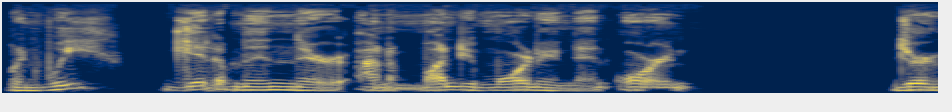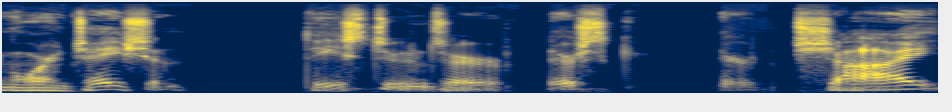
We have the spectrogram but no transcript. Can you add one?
when we get them in there on a Monday morning and or during orientation, these students are they're they're shy.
